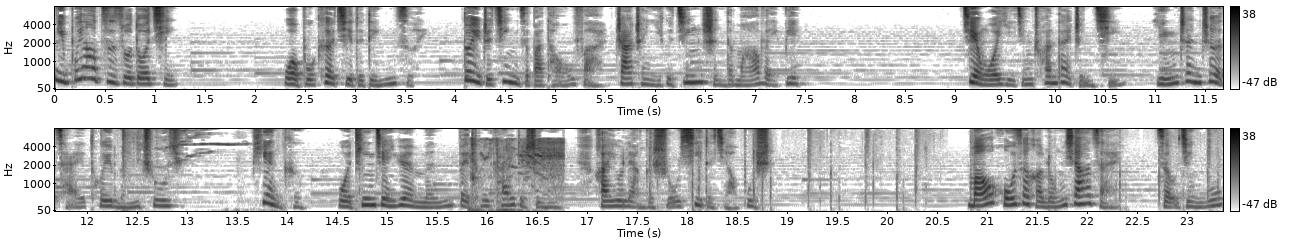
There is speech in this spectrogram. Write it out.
你不要自作多情。我不客气的顶嘴，对着镜子把头发扎成一个精神的马尾辫。见我已经穿戴整齐，嬴政这才推门出去。片刻。我听见院门被推开的声音，还有两个熟悉的脚步声。毛胡子和龙虾仔走进屋，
